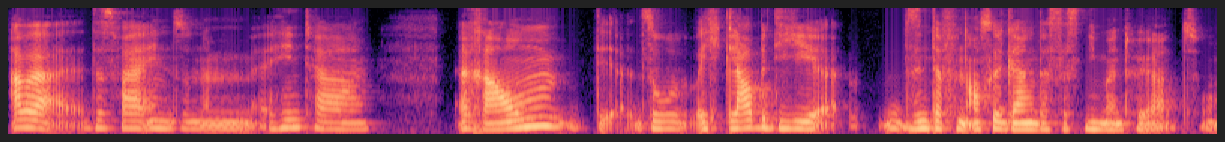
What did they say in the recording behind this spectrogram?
aber das war in so einem Hinterraum. So, ich glaube, die sind davon ausgegangen, dass das niemand hört, so,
